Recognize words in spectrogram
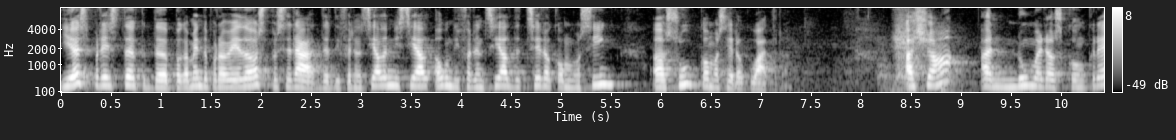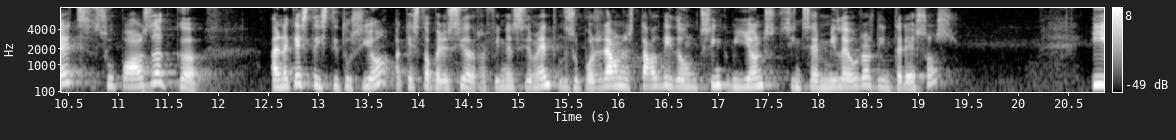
i el préstec de pagament de proveïdors passarà del diferencial inicial a un diferencial de 0,5 a 1,04. Això, en números concrets, suposa que en aquesta institució, aquesta operació de refinançament li suposarà un estalvi d'uns 5.500.000 euros d'interessos. I,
